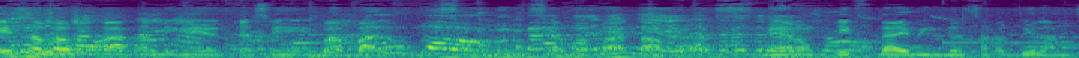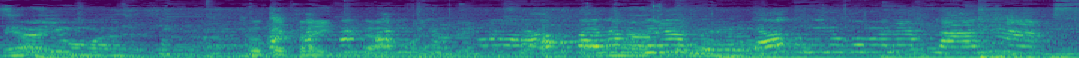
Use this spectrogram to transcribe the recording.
Okay, sa baba kami ngayon kasi yung ibabalak mo sa baba tapos merong cliff diving doon sa kabilang side. So, tatry nila ako hindi. Dapat uminom ko muna plana.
